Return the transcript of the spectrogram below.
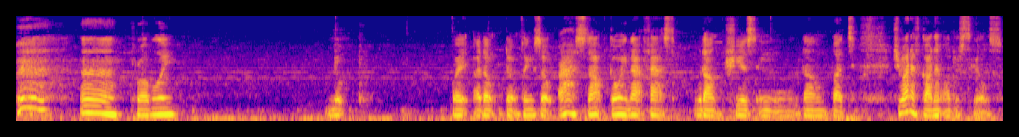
uh, probably. Nope. Wait, I don't don't think so. Ah, stop going that fast. Wudang, she is in Wudang, but she might have gotten other skills.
